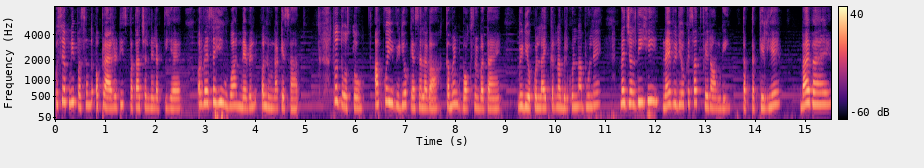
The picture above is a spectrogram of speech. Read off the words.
उसे अपनी पसंद और प्रायोरिटीज़ पता चलने लगती है, और वैसे ही हुआ नेविल और लूना के साथ। तो दोस्तों, आपको ये वीडियो कैसा लगा? कमेंट बॉक्स में बताएँ। वीडियो को लाइक करना बिल्कुल ना भूलें। मैं जल्दी ही नए वीडियो के साथ फिर आऊँगी। तब तक के लिए बाय बाय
